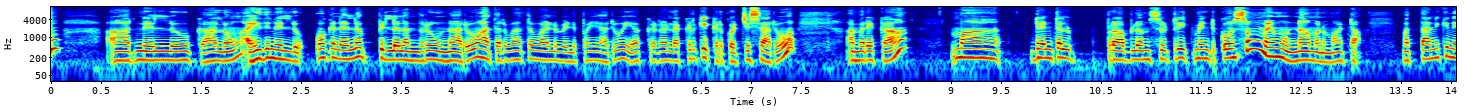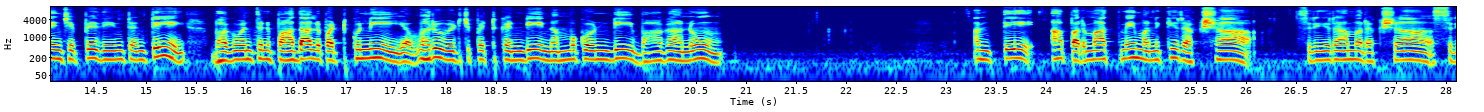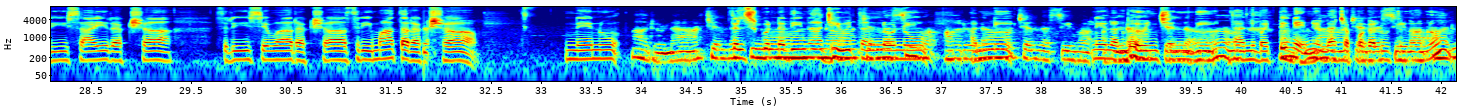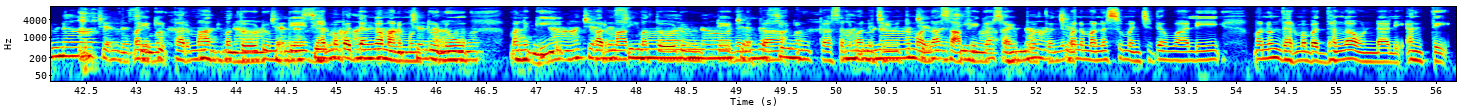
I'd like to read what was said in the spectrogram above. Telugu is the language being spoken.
ఆరు నెలలు కాలం ఐదు నెలలు. ఒక నెల పిల్లలందరూ ఉన్నారు. ఆ తర్వాత వాళ్ళు వెళ్ళిపోయారు. ఎక్కడ వాళ్ళు ఎక్కడికి ఇక్కడికి వచ్చేసారు అమెరికా. మా డెంటల్ ప్రాబ్లమ్స్ ట్రీట్మెంట్ కోసం మేము ఉన్నామన్నమాట. మొత్తానికి నేను చెప్పేది ఏంటంటే భగవంతుని పాదాలు పట్టుకుని ఎవరు విడిచిపెట్టకండి నమ్ముకోండి బాగాను. అంతే. ఆ పరమాత్మే మనకి రక్ష. శ్రీరామ రక్ష శ్రీ సాయి రక్ష శ్రీ శివ రక్ష శ్రీమాత రక్ష. నేను తెలుసుకున్నది నా జీవితంలోనూ అన్ని నేను అనుభవించింది. దాన్ని బట్టి నేను ఇలా చెప్పగలుగుతున్నాను. మనకి పరమాత్మ తోడుంటే ధర్మబద్ధంగా మనం ఉంటూను మనకి పరమాత్మ తోడుంటే గనక ఇంకా అసలు మన జీవితం అలా సాఫీగా సాగిపోతుంది. మన మనస్సు మంచిదవ్వాలి. మనం ధర్మబద్ధంగా ఉండాలి. అంతే.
